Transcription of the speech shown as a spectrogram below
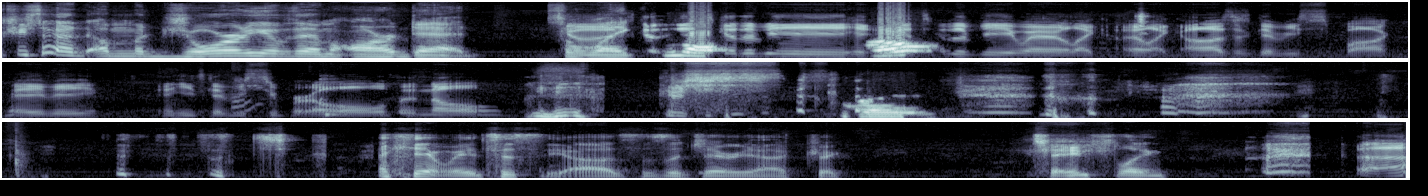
she said, a majority of them are dead. So God, like, it's gonna, Yeah. it's gonna be Oh. it's gonna be where like like Oz is gonna be Spock maybe, and he's gonna be super old and all. I can't wait to see Oz as a geriatric changeling. all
